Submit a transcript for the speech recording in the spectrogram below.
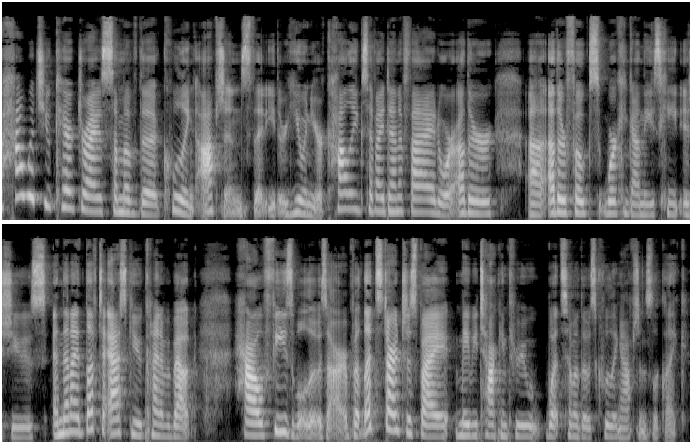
how would you characterize some of the cooling options that either you and your colleagues have identified, or other uh, other folks working on these heat issues? And then I'd love to ask you kind of about how feasible those are. But let's start just by maybe talking through what some of those cooling options look like.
